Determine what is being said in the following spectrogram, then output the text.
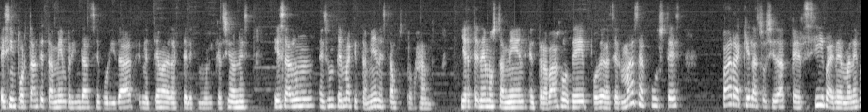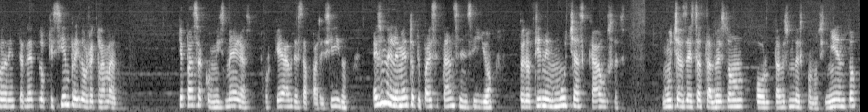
Es importante también brindar seguridad en el tema de las telecomunicaciones y es, algún, es un tema que también estamos trabajando. Ya tenemos también el trabajo de poder hacer más ajustes para que la sociedad perciba en el manejo del Internet lo que siempre ha ido reclamando, ¿Qué pasa con mis megas? ¿Por qué han desaparecido? Es un elemento que parece tan sencillo, pero tiene muchas causas. Muchas de estas tal vez son por tal vez un desconocimiento,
